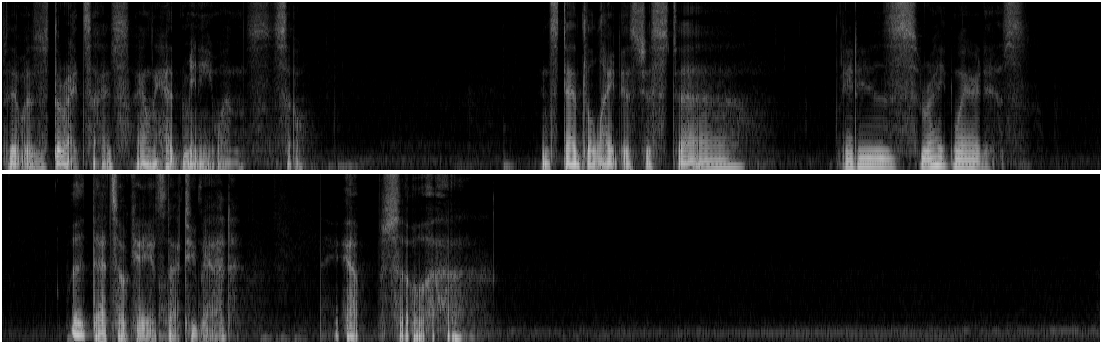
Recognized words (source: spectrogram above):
that was the right size. I only had mini ones, so instead the light is just uh, it is right where it is. But that's okay. It's not too bad. Yep. So. Uh, Is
